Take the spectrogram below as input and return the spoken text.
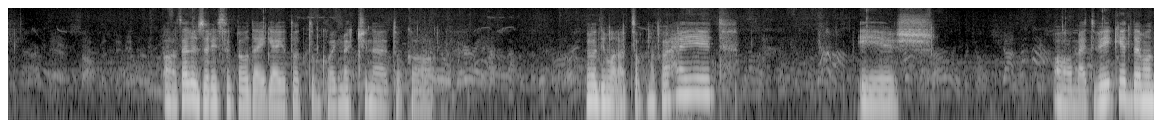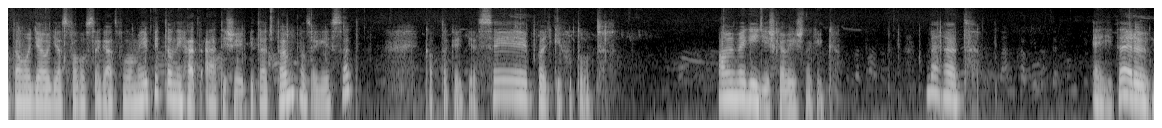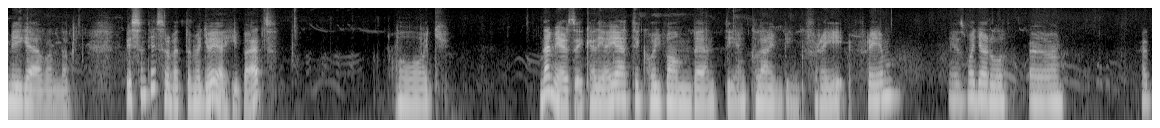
az előző részekben odaig eljutottunk, hogy megcsináltuk a földi malacoknak a helyét, és a medvékét, de mondtam ugye, hogy azt valószínűleg át fogom építeni, hát át is építettem az egészet. Kaptak egy ilyen szép nagy kifutót. Ami még így is kevés nekik. De hát... Ennyi erő, még el vannak. Viszont észrevettem egy olyan hibát, hogy nem érzékeli a játék, hogy van bent ilyen climbing frame. Ez magyarul ö, hát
